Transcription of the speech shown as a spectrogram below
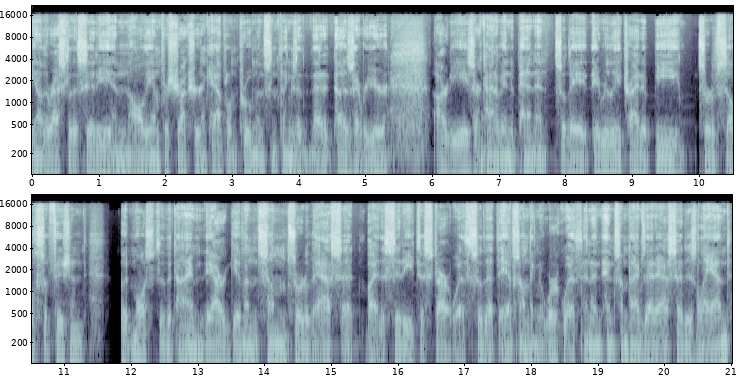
you know, the rest of the city and all the infrastructure and capital improvements and things that, that it does every year. RDAs are kind of independent. So they, they really try to be sort of self sufficient. But most of the time, they are given some sort of asset by the city to start with so that they have something to work with. And, and sometimes that asset is land,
